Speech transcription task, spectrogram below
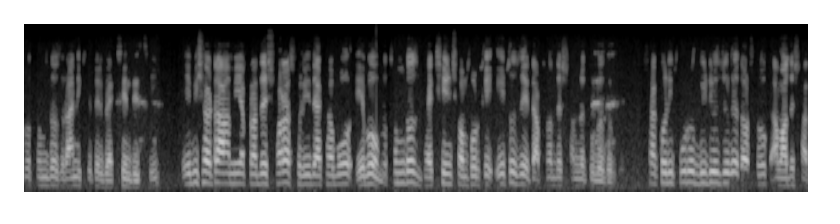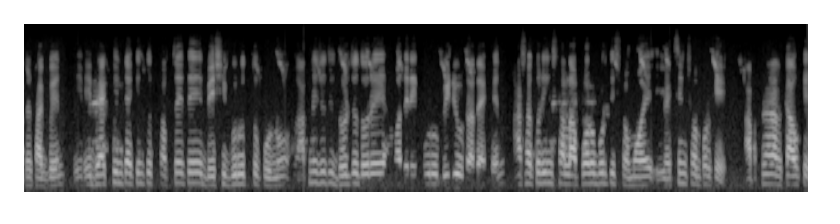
প্রথম ডোজ রানী ক্ষেতের ভ্যাকসিন দিচ্ছি। এই বিষয়টা আমি আপনাদের সরাসরি দেখাবো এবং প্রথম ডোজ ভ্যাকসিন সম্পর্কে এ টু জেড আপনাদের সামনে তুলে ধরবো। আশা করি পুরো ভিডিও জুড়ে দর্শক আমাদের সাথে থাকবেন। এই ভ্যাকসিনটা কিন্তু সবচাইতে বেশি গুরুত্বপূর্ণ। আপনি যদি ধৈর্য ধরে আমাদের এই পুরো ভিডিওটা দেখেন, আশা করি ইনশাল্লাহ পরবর্তী সময়ে ভ্যাকসিন সম্পর্কে আপনার আর কাউকে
